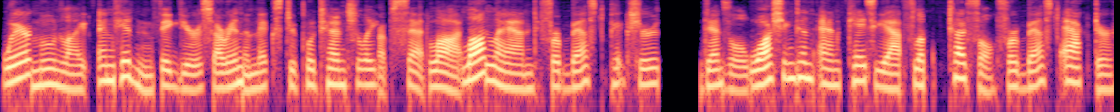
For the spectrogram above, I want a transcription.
where Moonlight and Hidden Figures are in the mix to potentially upset La La Land for Best Picture. Denzel Washington and Casey Affleck tussle for Best Actor.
